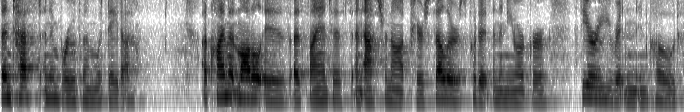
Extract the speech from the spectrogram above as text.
then test and improve them with data. A climate model is, as scientist and astronaut Piers Sellers put it in The New Yorker, theory written in code.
